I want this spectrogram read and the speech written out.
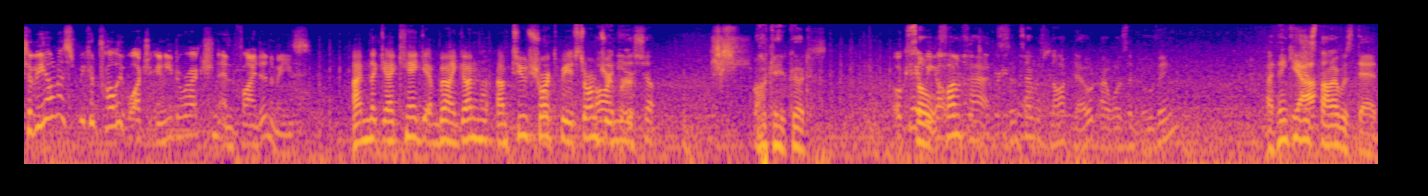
To be honest, we could probably watch any direction and find enemies. I'm the, I can't get my gun. I'm too short to be a Oh, I need a stormtrooper. shot. Okay, good. Okay, so, we got fun one fact: since I was knocked out, I wasn't moving. I think he Yeah. just thought I was dead.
